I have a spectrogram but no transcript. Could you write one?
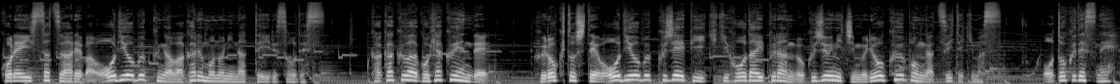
これ1冊あればオーディオブックがわかるものになっているそうです。価格は500円で付録としてオーディオブック JP 聞き放題プラン60日無料クーポンがついてきます。お得ですね。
